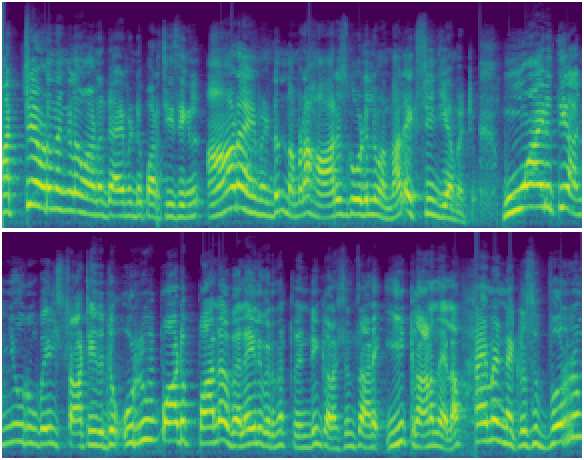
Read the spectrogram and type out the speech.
മറ്റെവിടെ നിങ്ങളുമാണ് ഡയമണ്ട് പർച്ചേസ് ചെയ്യുന്നത്? ആ ഡയമണ്ടും നമ്മുടെ ഹാരിസ് ഗോൾഡിൽ വന്നാൽ എക്സ്ചേഞ്ച് ചെയ്യാൻ പറ്റും. മൂവായിരത്തി അഞ്ഞൂറ് രൂപയിൽ സ്റ്റാർട്ട് ചെയ്തിട്ട് ഒരുപാട് പല വിലയിൽ വരുന്ന ട്രെൻഡിങ് കളക്ഷൻസ് ആണ് ഈ കാണുന്നതെല്ലാം ഡയമണ്ട് നെക്ലസ് വെറും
